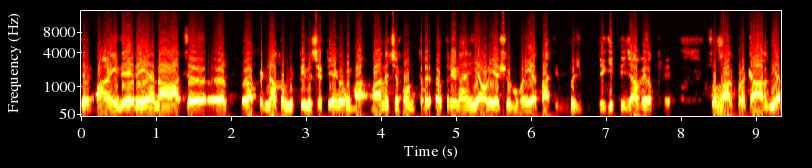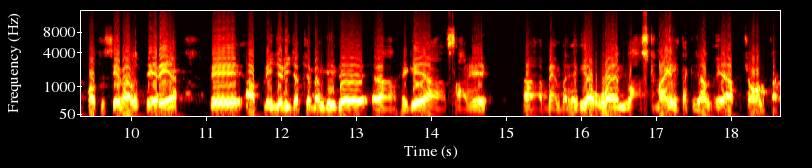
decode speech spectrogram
ਤੇ ਪਾਣੀ ਦੇ ਰਹੇ ਆ। ਨਾਲ ਅੱਜ ਪਿੰਡਾਂ ਤੋਂ ਮਿੱਟੀ ਵੀ ਸਿੱਟੀ ਹੈ ਕਿਉਂਕਿ ਬਾ- ਚ ਹੁਣ ਤਰੇੜਾਂ ਜੀਆਂ ਆਉਣੀਆਂ ਸ਼ੁਰੂ ਹੋਈਆਂ ਤਾਂ ਕਿ ਮਜ਼ਬੂਤੀ ਕੀਤੀ ਜਾਵੇ ਉੱਥੇ। ਸੋ ਹਰ ਪ੍ਰਕਾਰ ਦੀ ਆਪਾਂ ਉੱਥੇ ਸੇਵਾ ਦੇ ਰਹੇ ਆ ਤੇ ਆਪਣੀ ਜਿਹੜੀ ਜਥੇਬੰਦੀ ਦੇ ਹੈਗੇ ਆ ਸਾਰੇ ਮੈਂਬਰ ਹੈਗੇ ਆ ਉਹ ਐਨ ਲਾਸਟ ਮਾਈਲ ਤੱਕ ਜਾਂਦੇ ਆ ਪਹੁੰਚਾਉਣ ਤੱਕ।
